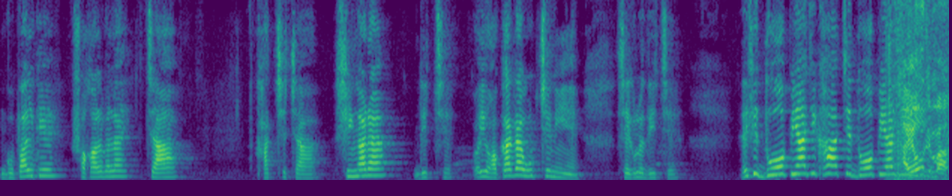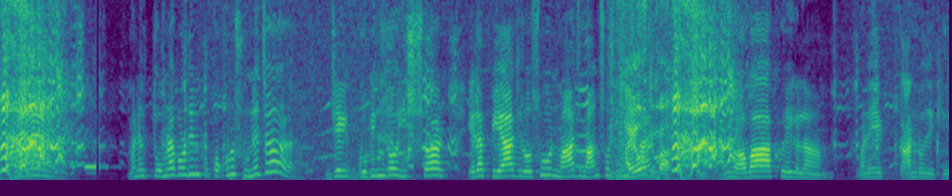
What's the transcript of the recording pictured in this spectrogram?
গোপালকে সকালবেলায় চা, খাচ্ছে চা, সিঙ্গারা দিচ্ছে। ওই হকাররা উঠছে নিয়ে সেগুলো দিচ্ছে। দেখছি দো পেঁয়াজি খাওয়াচ্ছে দো পেঁয়াজি। হ্যাঁ। মানে তোমরা কোনোদিন কখনো শুনেছ? যে গোবিন্দ ঈশ্বর এরা পেঁয়াজ রসুন মাছ মাংস আমি অবাক হয়ে গেলাম। মানে কাণ্ড দেখে।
